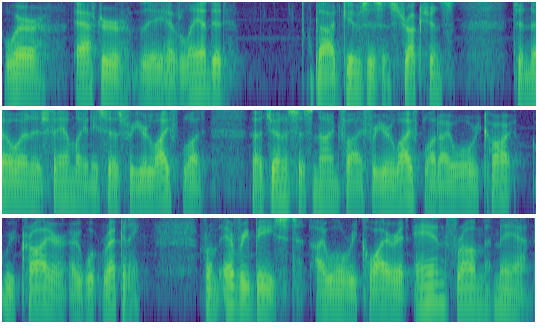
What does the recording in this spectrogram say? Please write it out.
where after they have landed, God gives his instructions to Noah and his family, and he says, For your lifeblood, uh, Genesis 9 5, for your lifeblood I will require, require a reckoning. From every beast I will require it, and from man.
